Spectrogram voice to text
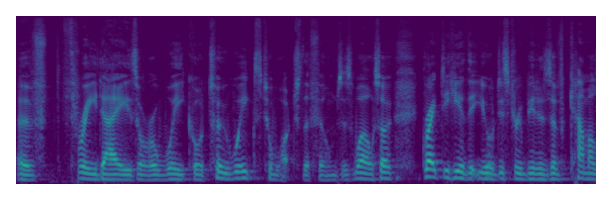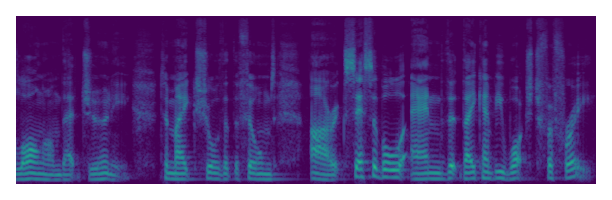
of three days or a week or two weeks to watch the films as well. So great to hear that your distributors have come along on that journey to make sure that the films are accessible and that they can be watched for free.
